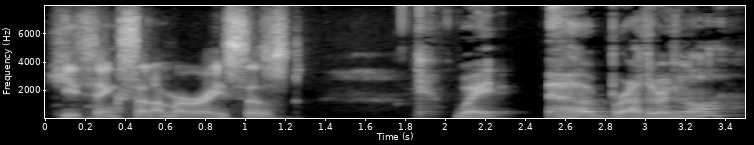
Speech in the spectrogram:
he thinks that I'm a racist. Wait, her brother-in-law?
